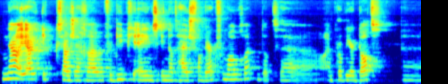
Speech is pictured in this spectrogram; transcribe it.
Nou ja, ik zou zeggen, verdiep je eens in dat huis van werkvermogen. Dat, uh, en probeer dat uh,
